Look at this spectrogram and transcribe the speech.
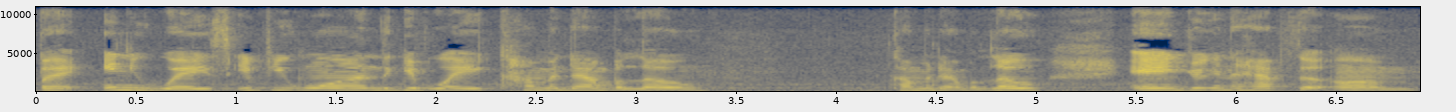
But anyways, if you won the giveaway, comment down below. Comment down below, and you're gonna have to um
